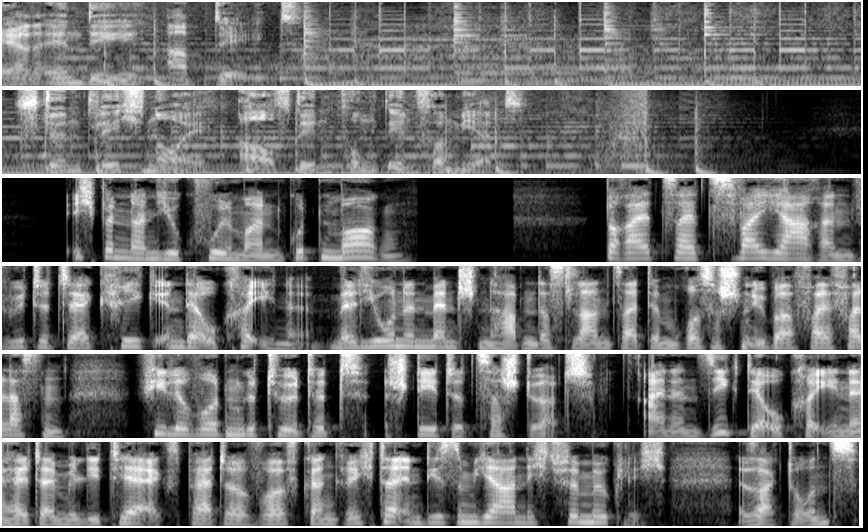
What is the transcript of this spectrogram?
RND Update. Stündlich neu. Auf den Punkt informiert. Ich bin Nanju Kuhlmann. Guten Morgen. Bereits seit zwei Jahren wütet der Krieg in der Ukraine. Millionen Menschen haben das Land seit dem russischen Überfall verlassen. Viele wurden getötet, Städte zerstört. Einen Sieg der Ukraine hält der Militärexperte Wolfgang Richter in diesem Jahr nicht für möglich. Er sagte uns,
